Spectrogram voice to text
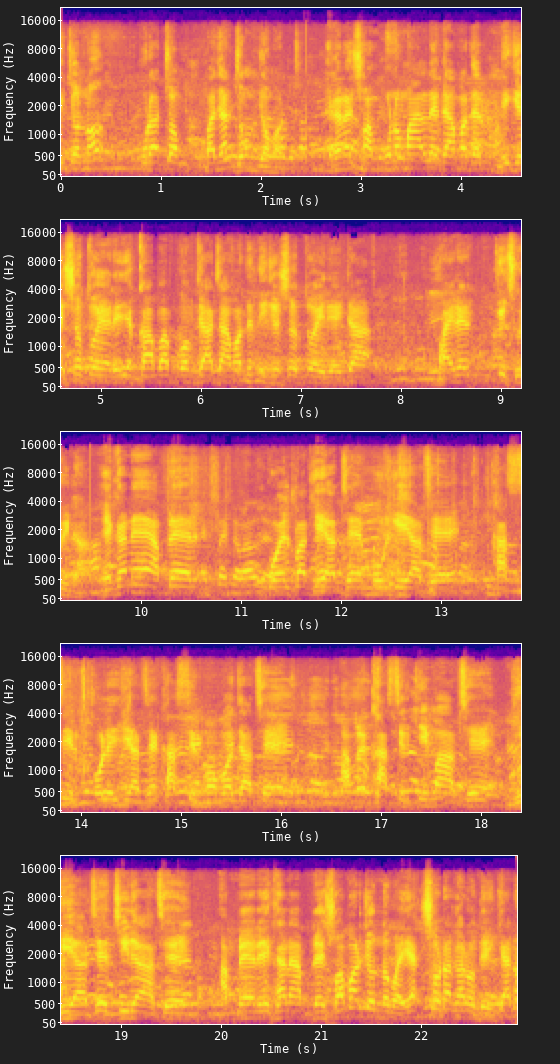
এই জন্য পুরা চক বাজার জমজমাট। এখানে সম্পূর্ণ মাল এটা আমাদের নিজস্ব তৈরি, এই যে কাবাব কম যা আছে আমাদের নিজস্ব তৈরি, এটা বাইরের কিছুই না। এখানে আপনার কোয়েল পাখি আছে, মুরগি আছে, খাসির কলেজি আছে, খাসির মগজ আছে, আপনার খাসির কিমা আছে, ঘি আছে চিরা আছে। আপনার এখানে আপনি সবার জন্য ভাই, একশো টাকারও দেই। কেন?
